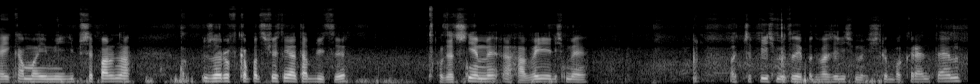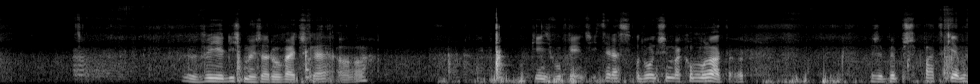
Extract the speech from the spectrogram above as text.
Hejka moi mili, przepalona żarówka podświetlenia tablicy. Zaczniemy, aha, wyjęliśmy, odczepiliśmy tutaj, podważyliśmy śrubokrętem. Wyjęliśmy żaróweczkę, o. 5W5 i teraz odłączymy akumulator, żeby przypadkiem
